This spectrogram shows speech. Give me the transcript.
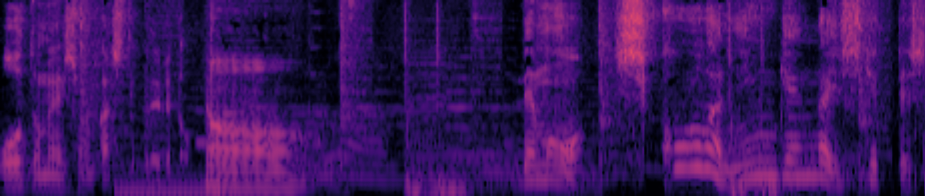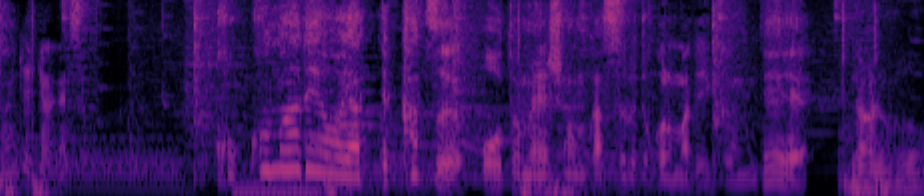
オートメーション化してくれると。あでも、思考は人間が意思決定しなきゃいけないんですよ。ここまでをやって、かつオートメーション化するところまで行くんで、あ、なるほど。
